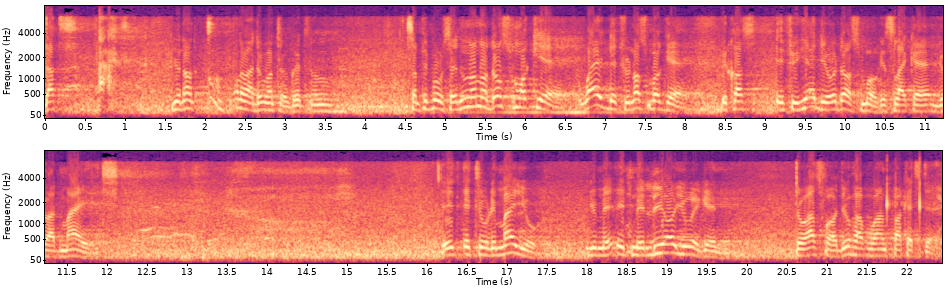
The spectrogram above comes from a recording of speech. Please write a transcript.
that ah, you know, oh, no, I don't want to go. To, some people will say, no, no, don't smoke here. Why they should not smoke here? Because if you hear the odor of smoke, it's like uh, you admire it. It, it will remind you, you may, it may lure you again to ask for, do you have one packet there?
